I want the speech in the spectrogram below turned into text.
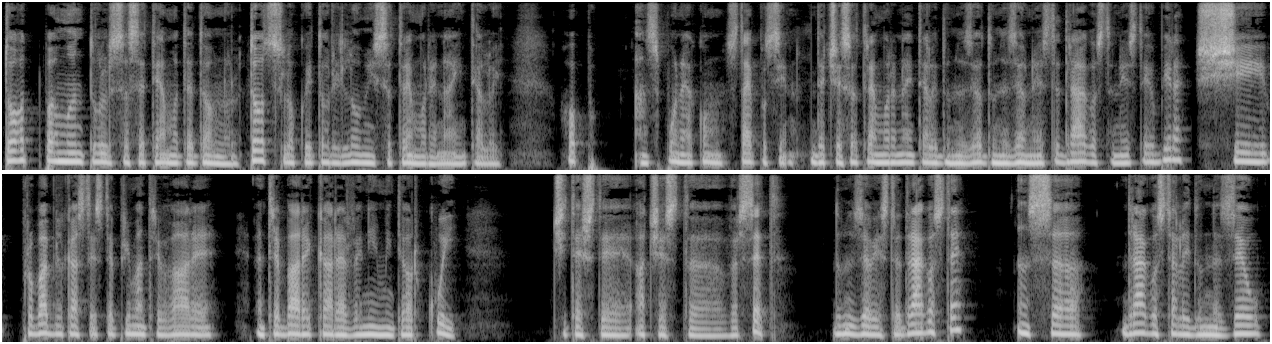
Tot pământul să se teamă de Domnul, toți locuitorii lumii să tremure înaintea lui. Hop, am spune acum, stai puțin, de ce să tremure înaintea lui Dumnezeu? Dumnezeu nu este dragoste, nu este iubire? Și probabil că asta este prima întrebare, întrebare care ar veni în minte oricui citește acest uh, verset. Dumnezeu este dragoste, însă dragostea lui Dumnezeu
